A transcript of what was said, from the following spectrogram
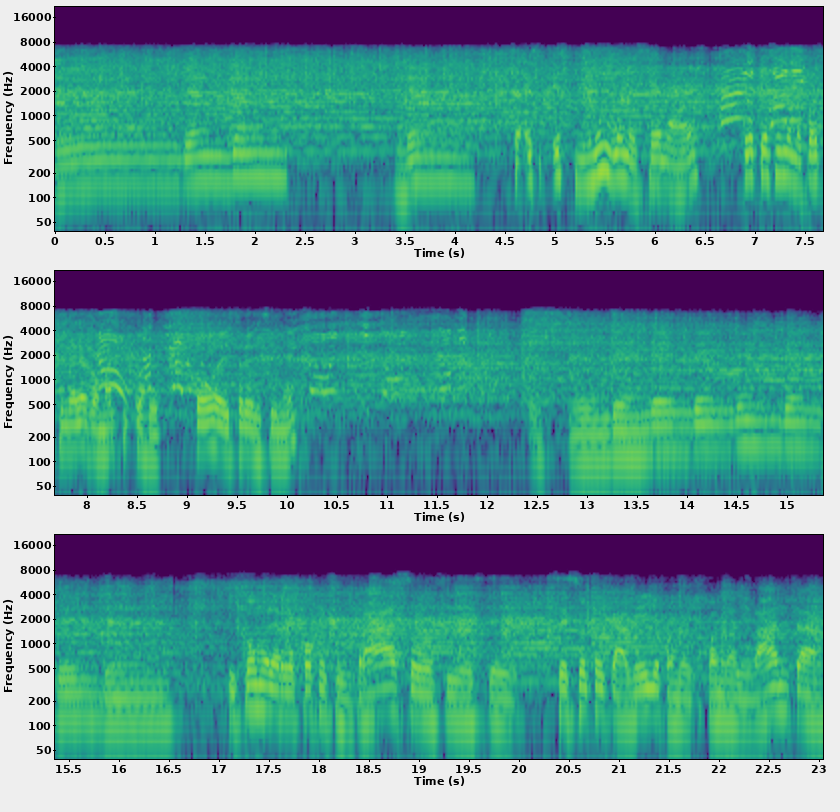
O es, es muy buena escena, ¿eh? Creo que es uno de los mejores finales románticos de toda la historia del cine. y cómo le recogen sus brazos y este se suelta el cabello cuando, cuando la levanta.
